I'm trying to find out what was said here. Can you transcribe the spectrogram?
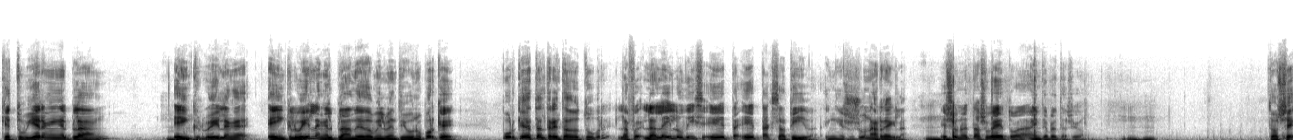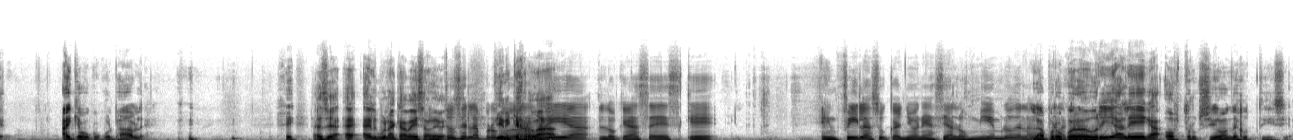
Que estuvieran en el plan e, incluirla en, e incluirla en el plan de 2021. ¿Por qué? Porque hasta el 30 de octubre la, ley lo dice, es, taxativa. En eso es una regla. Eso no está sujeto a, interpretación. Entonces, hay que buscar culpable. o sea, alguna cabeza Entonces la Procuraduría lo que hace es que enfila sus cañones hacia los miembros de la La Procuraduría alega obstrucción de justicia.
